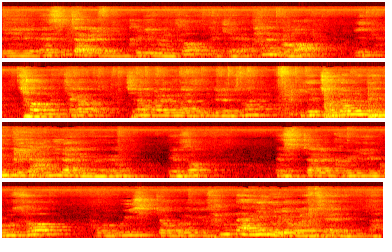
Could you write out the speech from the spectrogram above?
이 S자를 그리면서 이렇게 하는 거. 이 처음 제가 지난번에도 말씀드렸지만 이게 저절로 되는 게 아니라는 거예요. 그래서 S자를 그리고서 그 의식적으로 상당히 노력을 하셔야 됩니다.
